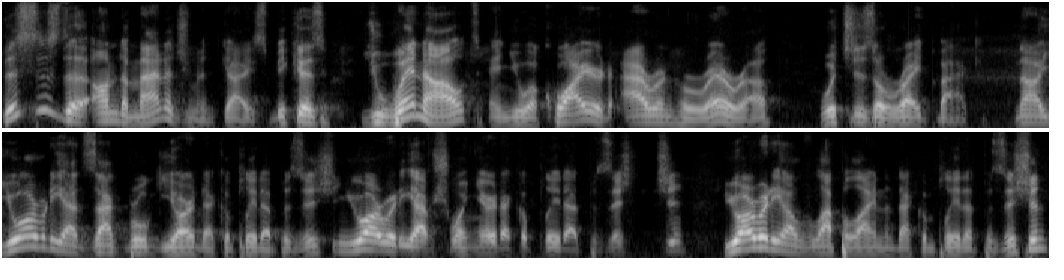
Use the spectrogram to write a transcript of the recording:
this is the on the management, guys, because you went out and you acquired Aaron Herrera, which is a right back. Now you already had Zach Brault-Guillard that could play that position. You already have Choinière that could play that position. You already have Lappalainen that can play that position,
